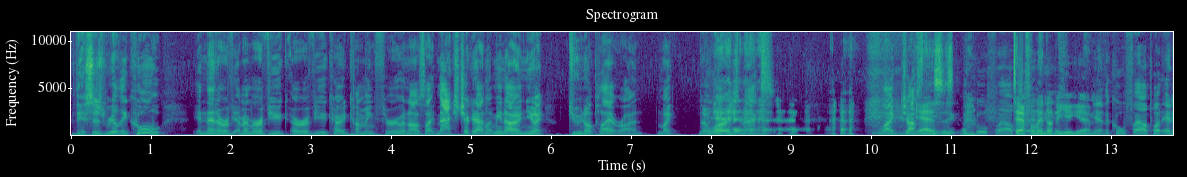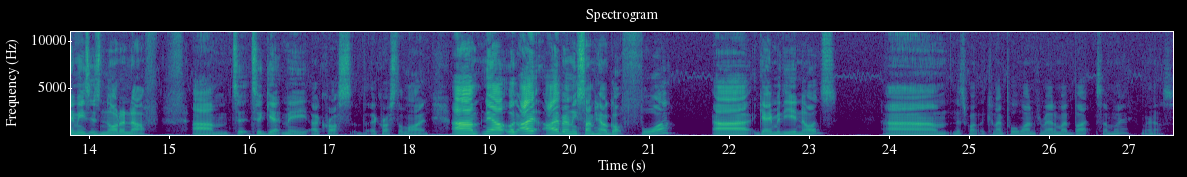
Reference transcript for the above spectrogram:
"This is really cool." And then a rev- I remember a review a review code coming through, and I was like, "Max, check it out and let me know." And you're like, "Do not play it, Ryan." I'm like, "No worries, Max." Like just Yeah, the, is the, the cool flower. pot Definitely not a enemies- you game. Yeah, the cool flower pot enemies is not enough um, to to get me across across the line. Um, now, look, I I've only somehow got four uh, game of the year nods. Um, this one, can I pull one from out of my butt somewhere? Where else?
